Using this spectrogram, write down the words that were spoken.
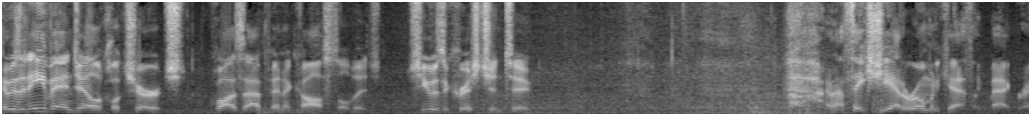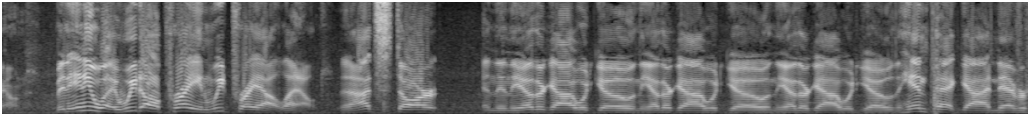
it was an evangelical church, quasi Pentecostal, but she was a Christian too. And I think she had a Roman Catholic background. But anyway, we'd all pray and we'd pray out loud. And I'd start and then the other guy would go, and the other guy would go, and the other guy would go. The henpeck guy never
